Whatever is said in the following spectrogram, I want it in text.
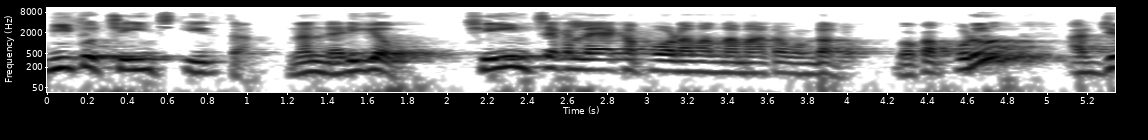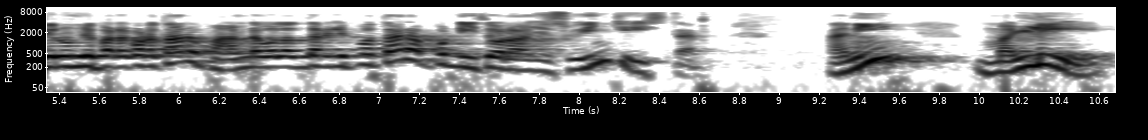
నీతో చేయించి తీరుతాను. నన్ను అడిగావు. చేయించలేకపోవడం అన్నమాట ఉండదు. ఒకప్పుడు అర్జునుడిని పడగొడతాను పాండవులందరూ వెళ్ళిపోతారు అప్పుడు నీతో రాజసూయం చేయిస్తాను అని మళ్ళీ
